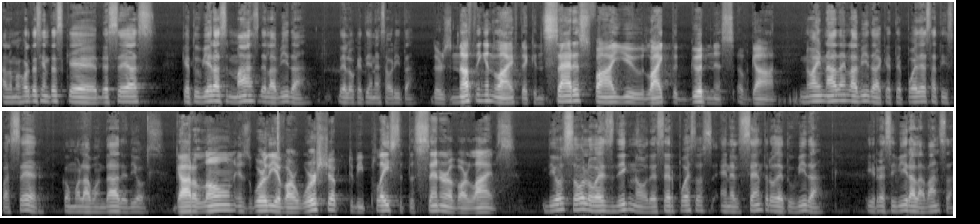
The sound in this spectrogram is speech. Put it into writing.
a lo mejor te sientes que deseas que tuvieras más de la vida de lo que tienes ahorita. There's nothing in life that can satisfy you like the goodness of God. No hay nada en la vida que te puede satisfacer como la bondad de Dios. God alone is worthy of our worship to be placed at the center of our lives. Dios solo es digno de ser puestos en el centro de tu vida y recibir alabanza.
